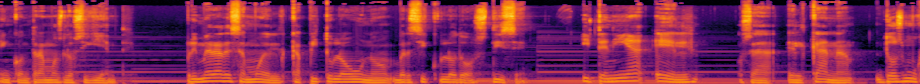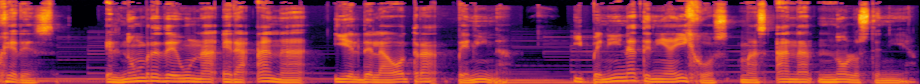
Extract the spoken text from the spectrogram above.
encontramos lo siguiente. Primera de Samuel, capítulo 1, versículo 2 dice, Y tenía él, o sea, Elcana, dos mujeres, el nombre de una era Ana y el de la otra Penina. Y Penina tenía hijos, mas Ana no los tenía.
